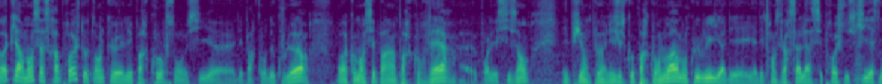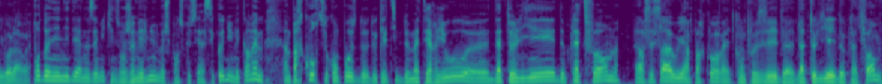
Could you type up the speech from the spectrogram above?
Ouais, clairement, ça se rapproche, d'autant que les parcours sont aussi euh, des parcours de couleurs. On va commencer par un parcours vert euh, pour les 6 ans, et puis on peut aller jusqu'au parcours noir. Donc oui, oui, il y, a des, il y a des transversales assez proches du ski à ce niveau-là. Ouais. Pour donner une idée à nos amis qui ne sont jamais venus, mais je pense que c'est assez connu, mais quand même, un parcours se compose de, de quel type de matériaux, euh, d'ateliers, de plateformes? Alors c'est ça, oui, un parcours va être composé d'ateliers et de plateformes.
